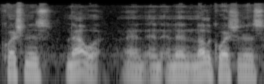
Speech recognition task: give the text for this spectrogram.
the question is now what? And and, and then another question is,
